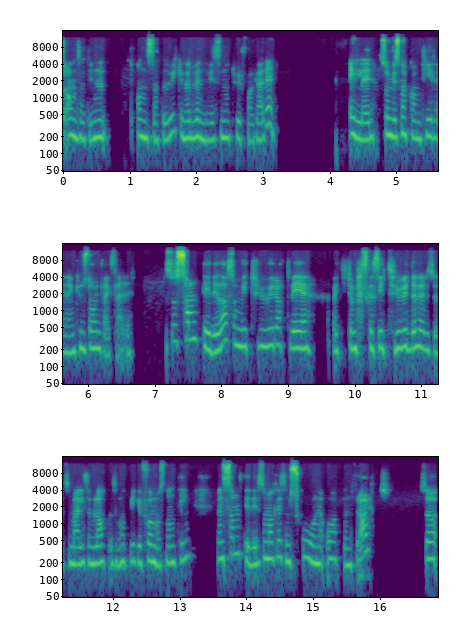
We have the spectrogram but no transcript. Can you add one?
så ansetter, ansetter du ikke nødvendigvis en naturfaglærer. Eller som vi snakka om tidligere, en kunst- og håndverkslærer. Så samtidig da, som vi tror at vi jeg vet ikke om jeg skal si tror, det høres ut som jeg liksom later som at vi ikke får med oss noen ting. Men samtidig som at liksom skolen er åpen for alt, så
